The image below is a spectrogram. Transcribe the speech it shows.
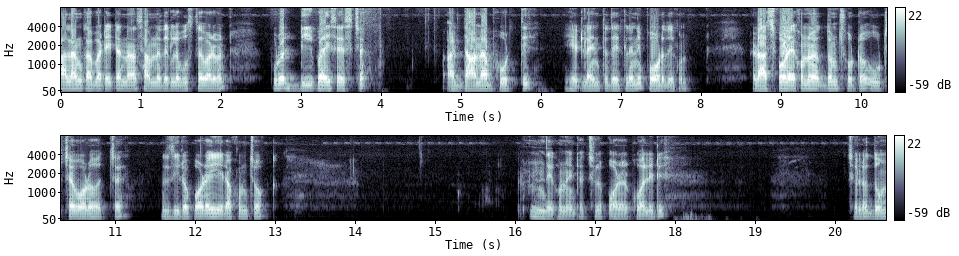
কালাঙ্কা বাট এটা না, সামনে দেখলে বুঝতে পারবেন। পুরো ডিপ আইস এসছে, আর দানা ভর্তি হেডলাইন তো দেখলেনই, পর দেখুন। রাজপর এখনও একদম ছোট, উঠছে, বড় হচ্ছে। জিরো পরেই এরকম চোখ। দেখুন, এটা ছিল পরের কোয়ালিটি ছিল দুম।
